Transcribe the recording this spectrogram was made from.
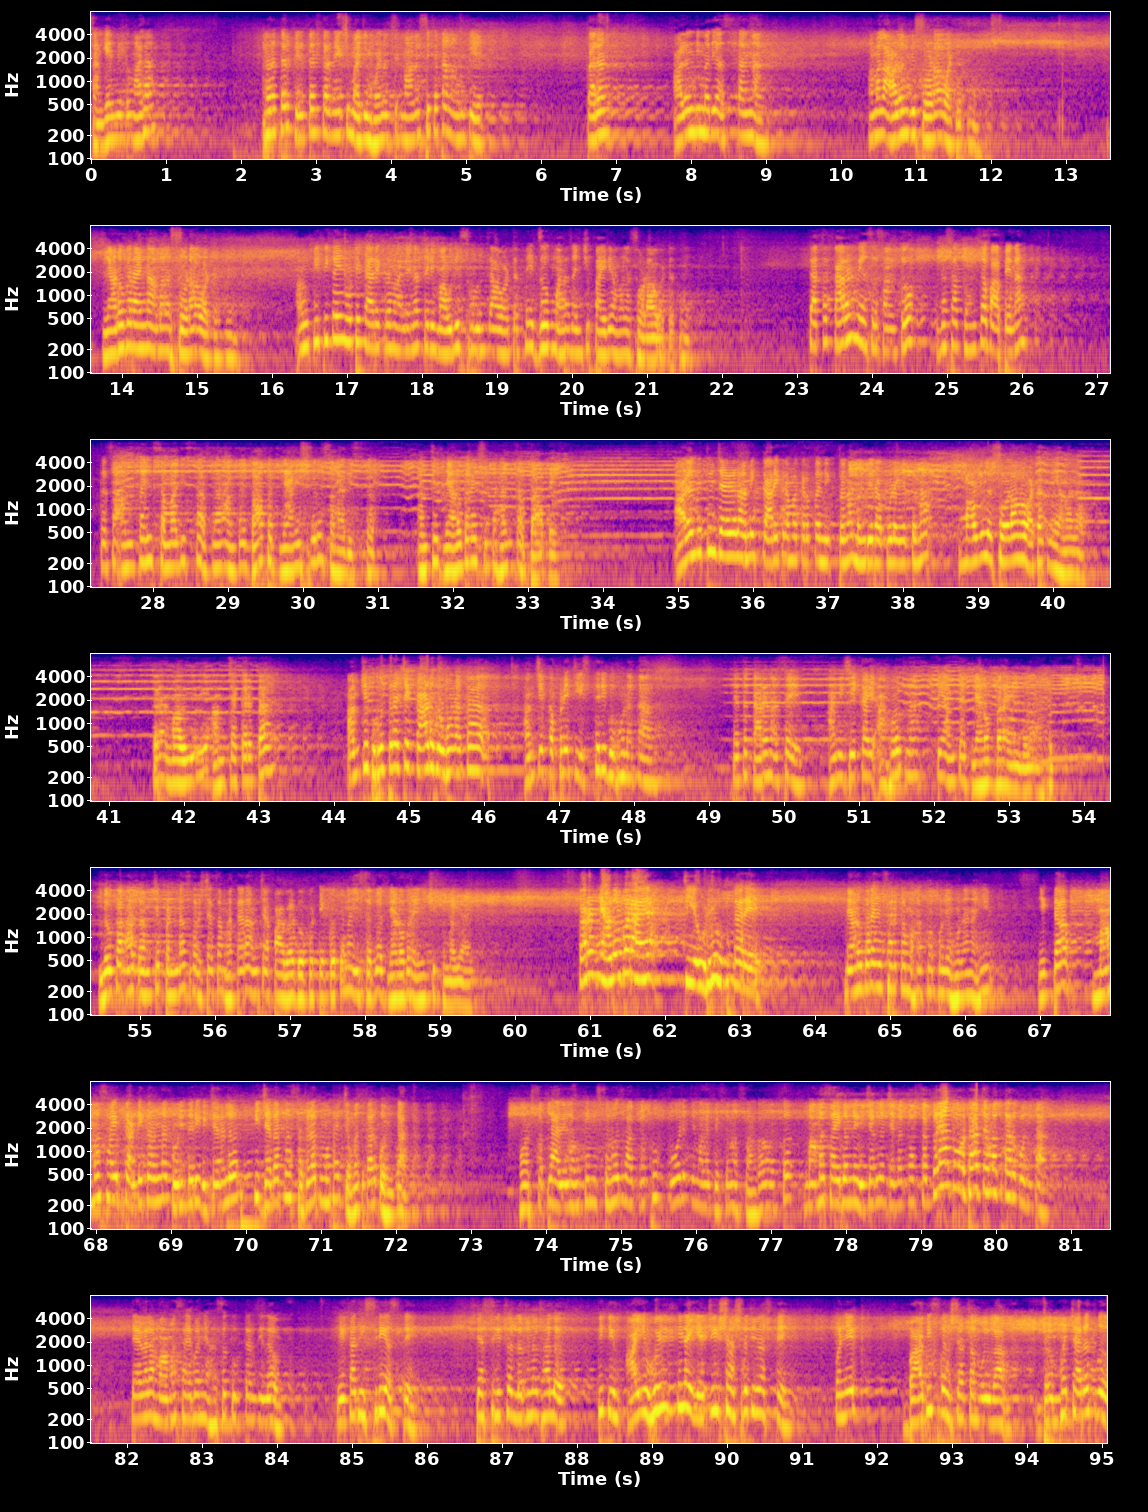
सांगेन मी तुम्हाला. खर तर कीर्तन करण्याची माझी मनस मानसिकता नव्हती. कारण आळंदीमध्ये असताना आम्हाला आळंदी सोडा वाटत नाही. ज्ञानोबरायांना आम्हाला सोडा वाटत नाही. आम्ही किती काही मोठे कार्यक्रम आले ना तरी माऊली सोडून जा वाटत नाही. जोग महाराजांची पायरी आम्हाला सोडा वाटत नाही. त्याचं कारण मी असं सांगतो. जसा तुमचा बाप आहे ना तसा आमचाही समाधिस्थ असणारा आमचा बाप ज्ञानेश्वर समाधीस्थ. आमचे ज्ञानोबराय सुद्धा आमचा बाप आहे. आळंदीतून ज्या वेळेला आम्ही कार्यक्रमाकरता निघतो ना मंदिरापुढे येतो ना माऊलीला सोडावं वाटत नाही आम्हाला. कारण माऊलीने आमच्याकरता आमचे धोत्राचे काड बघू नका आमचे कपड्याची इस्त्री बघू नका. त्याचं कारण असं आहे आम्ही जे काही आहोत ना ते आमच्या ज्ञानोबरायांमुळे आहोत लोक आज आमचे पन्नास वर्षाचा म्हातारा आमच्या पाव्या डोकं टेकवतो ना ही सगळं ज्ञानोबर यांची कमाई आहे. कारण ज्ञानोबर आहे ती एवढी उपकार आहे. ज्ञानोबरायांसारखा महात्मा कोणी होणार नाही. एकदा मामासाहेब दांडेकरांना कोणीतरी विचारलं की जगातला सगळ्यात मोठा चमत्कार कोणता? व्हॉट्सअपला आलेलं होतं. मी सहज वाचलं. खूप गोड ते मला कीर्तन सांगावं होतं. मामासाहेबांनी विचारलं जगातला सगळ्यात मोठा चमत्कार कोणता? त्यावेळेला मामासाहेबांनी हसत उत्तर दिलं. एखादी स्त्री असते त्या स्त्रीचं लग्न झालं की ती आई होईल की नाही याची शाश्वती नसते. पण एक बावीस वर्षाचा मुलगा ब्रह्मचारत्व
